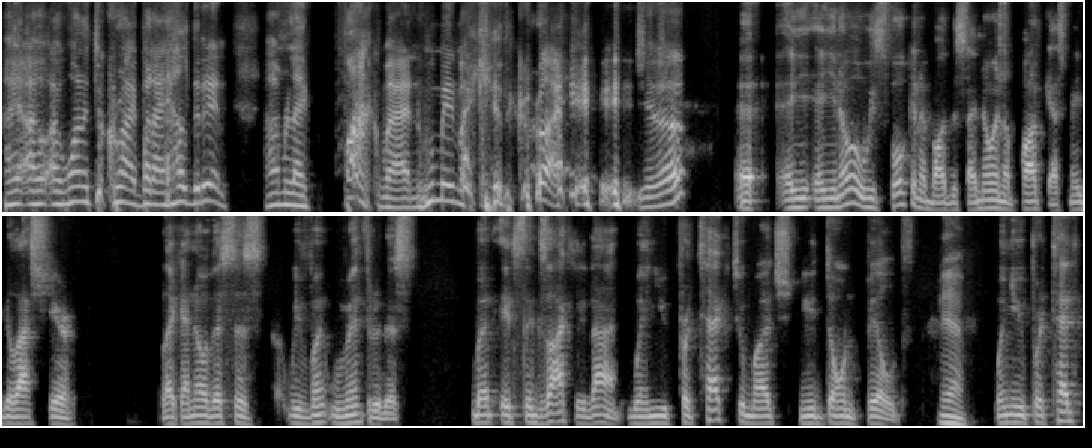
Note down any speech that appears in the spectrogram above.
I, I I wanted to cry, but I held it in. I'm like, fuck, man, who made my kid cry? you know? Uh, and and you know we've spoken about this. I know in a podcast maybe last year. Like I know this is we've went we went through this, but it's exactly that. When you protect too much, you don't build. Yeah. When you protect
